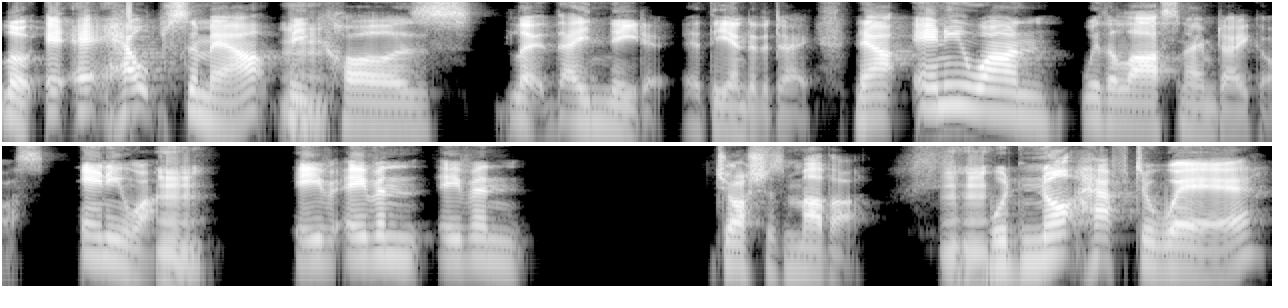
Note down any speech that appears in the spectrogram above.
Look, it, it helps them out Mm. because like, they need it at the end of the day. Now, anyone with a last name Daicos, anyone, Mm. even even even Josh's mother, Mhm. would not have to wear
